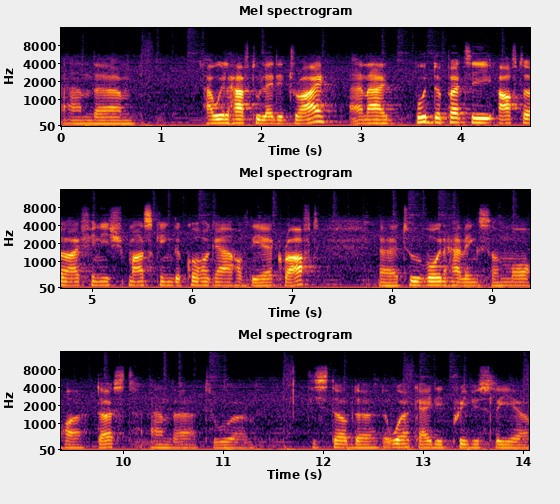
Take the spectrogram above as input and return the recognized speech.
and um, I will have to let it dry. And I put the putty after I finish masking the Corogard of the aircraft uh, to avoid having some more uh, dust and uh, to um, disturb the, the, work I did previously uh,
